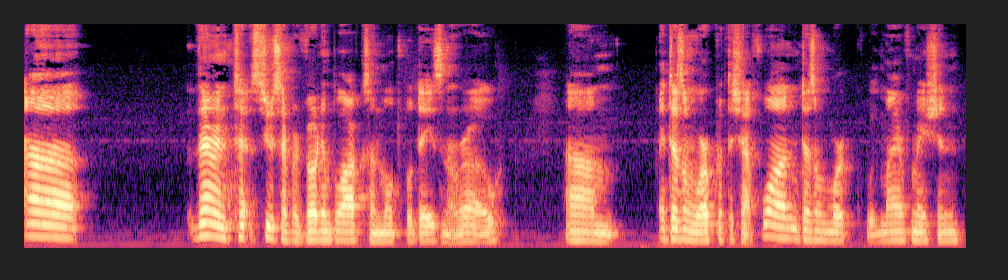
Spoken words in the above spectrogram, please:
Uh, they're in t- two separate voting blocks on multiple days in a row. Um, it doesn't work with the chef one. Doesn't work with my information.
